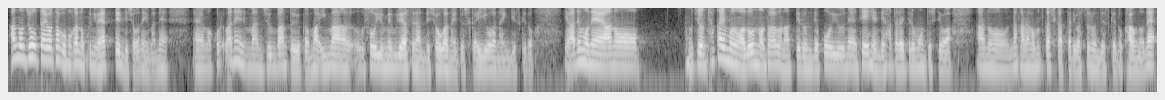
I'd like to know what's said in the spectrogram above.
あの状態を多分他の国はやってんでしょうね、今ね。えー、まあ、これはね、まあ、順番というか、まあ、今、そういう巡り合わせなんでしょうがないとしか言いようがないんですけど。いや、でもね、あの、もちろん高いものはどんどん高くなってるんで、こういうね、底辺で働いてるもんとしては、あの、なかなか難しかったりはするんですけど、買うのね。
